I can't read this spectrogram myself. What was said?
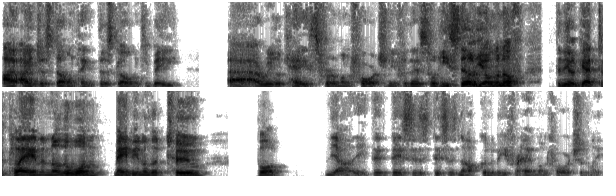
I, I just don't think there's going to be uh, a real case for him, unfortunately, for this one. He's still young enough that he'll get to play in another one, maybe another two, but yeah, this is this is not going to be for him, unfortunately.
